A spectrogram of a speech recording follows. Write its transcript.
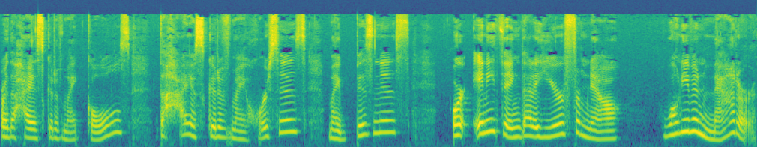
or the highest good of my goals, the highest good of my horses, my business, or anything that a year from now won't even matter.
